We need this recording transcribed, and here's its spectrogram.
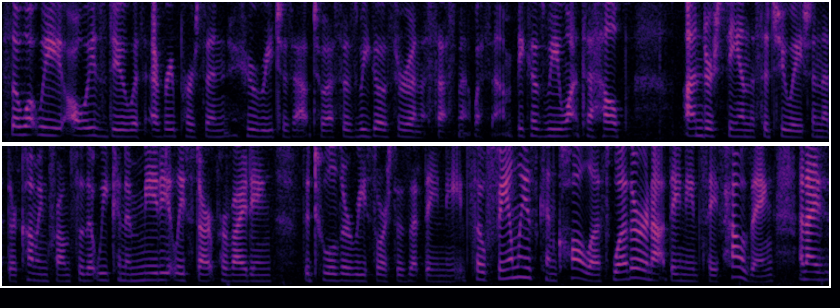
So, what we always do with every person who reaches out to us is we go through an assessment with them because we want to help understand the situation that they're coming from so that we can immediately start providing the tools or resources that they need. So families can call us whether or not they need safe housing. And I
